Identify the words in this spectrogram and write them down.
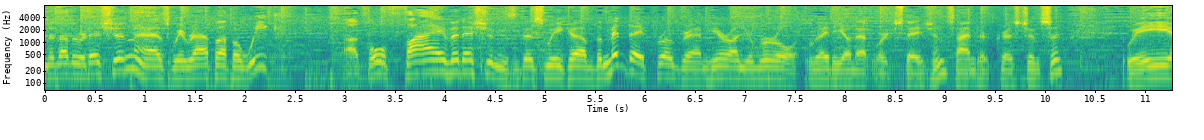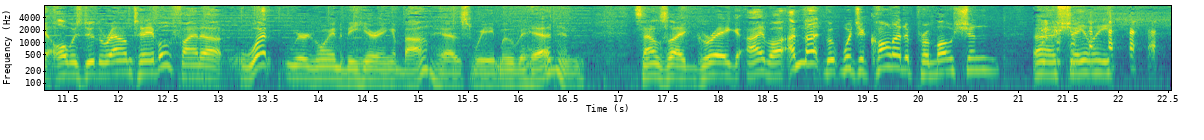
and another edition as we wrap up a week. A full five editions this week of the midday program here on your rural radio network stations. I'm Dirk Christensen. We always do the roundtable, find out what we're going to be hearing about as we move ahead. And sounds like Greg Ibach. I'm not. Would you call it a promotion, uh, Shaylee?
